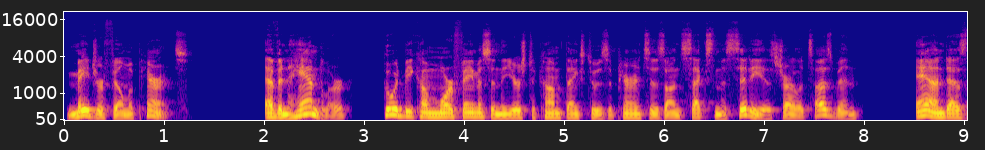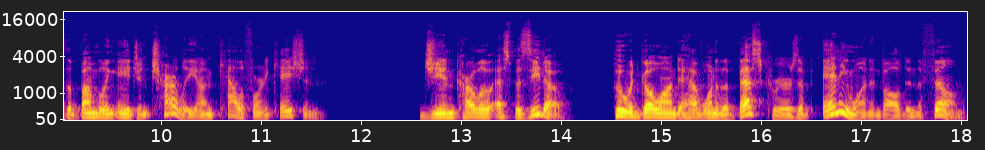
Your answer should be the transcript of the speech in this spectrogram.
major film appearance. Evan Handler, who would become more famous in the years to come thanks to his appearances on Sex and the City as Charlotte's husband, and as the bumbling agent Charlie on Californication. Giancarlo Esposito, who would go on to have one of the best careers of anyone involved in the film,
